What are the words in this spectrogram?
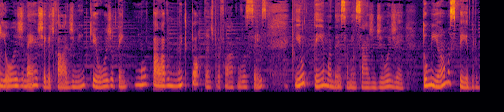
E hoje, né, chega de falar de mim, porque hoje eu tenho uma palavra muito importante para falar com vocês. E o tema dessa mensagem de hoje é: Tu me amas, Pedro?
